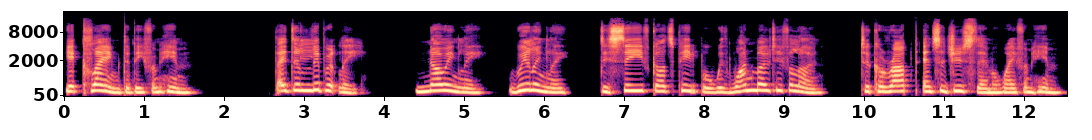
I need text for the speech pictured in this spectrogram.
yet claim to be from Him. They deliberately, knowingly, willingly deceive God's people with one motive alone to corrupt and seduce them away from Him.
